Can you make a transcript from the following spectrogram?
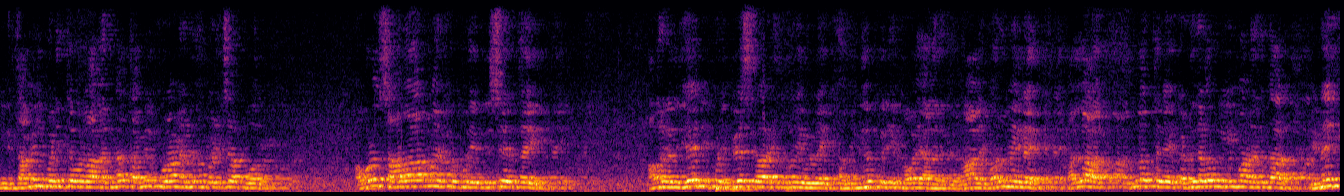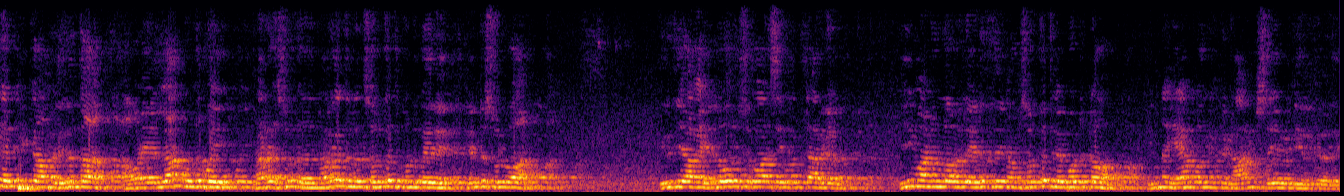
நீங்க தமிழ் படித்தவர்களாக இருந்தால் தமிழ் குரான் எழுதி படித்தா போதும். அவ்வளோ சாதாரணமாக இருக்கக்கூடிய விஷயத்தை அவர்கள் ஏன் இப்படி பேசுகிறார்கள் புரியவில்லை அது மிகப்பெரிய கவலையாக இருக்கு. நாளை வறுமையிலே அல்லாஹ் உள்ளத்திலே கடுகளவு ஈமான் இருந்தால் இணை கற்பிக்காமல் இருந்தால் அவனை எல்லாம் கொண்டு போய் நர நரகத்திலிருந்து சொர்க்கத்துக்கு கொண்டு போயிரு என்று சொல்வான். இறுதியாக எல்லோரும் சுகார் செய்து விட்டார்கள். ஈமான் உள்ளவர்களை எடுத்து நம்ம சொர்க்கத்திலே போட்டுட்டோம். இன்னும் ஏன் பங்குக்கு நான் செய்ய வேண்டியிருக்கிறது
